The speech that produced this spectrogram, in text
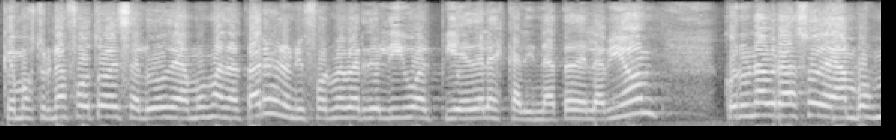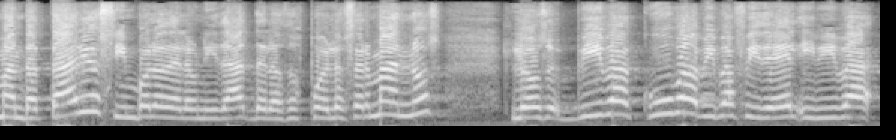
que mostró una foto del saludo de ambos mandatarios, el uniforme verde olivo al pie de la escalinata del avión, con un abrazo de ambos mandatarios, símbolo de la unidad de los dos pueblos hermanos, los Viva Cuba, Viva Fidel y Viva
